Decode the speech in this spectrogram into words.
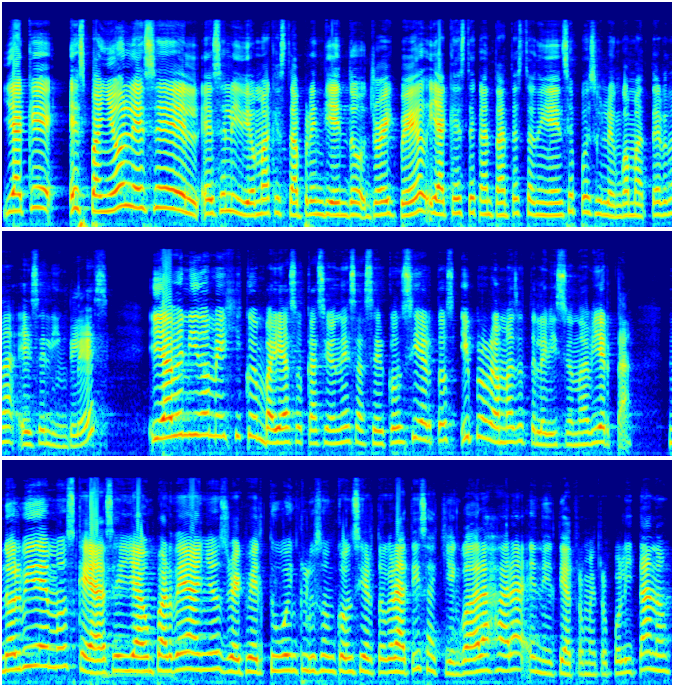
Ya que español es el, es el idioma que está aprendiendo Drake Bell, ya que este cantante estadounidense, pues su lengua materna es el inglés. Y ha venido a México en varias ocasiones a hacer conciertos y programas de televisión abierta. No olvidemos que hace ya un par de años Drake Bell tuvo incluso un concierto gratis aquí en Guadalajara en el Teatro Metropolitano.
